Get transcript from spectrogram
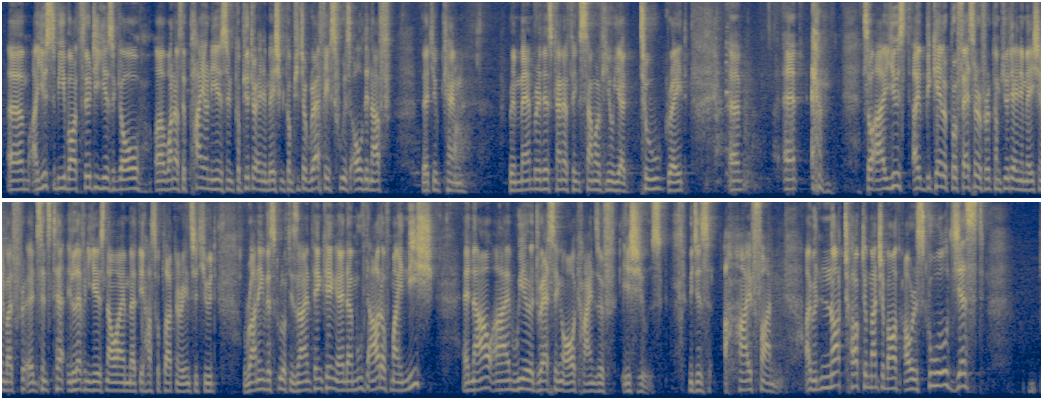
Um, I used to be about 30 years ago uh, one of the pioneers in computer animation, computer graphics. Who is old enough that you can remember this kind of thing? Some of you, yeah, too great. Um, and so I used, I became a professor for computer animation, but for, uh, since 10, 11 years now, I'm at the Hasso-Plattner Institute, running the School of Design Thinking, and I moved out of my niche, and now I'm, we are addressing all kinds of issues, which is a high fun. I would not talk too much about our school, just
